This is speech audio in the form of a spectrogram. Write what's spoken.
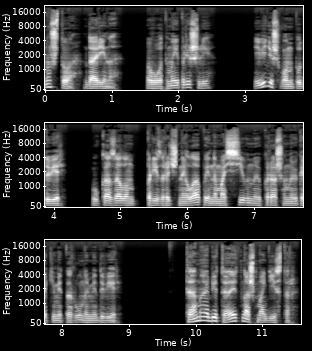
«Ну что, Дарина, вот мы и пришли. И видишь вон ту дверь? Указал он призрачной лапой на массивную, крашенную какими-то рунами дверь. «Там и обитает наш магистр.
